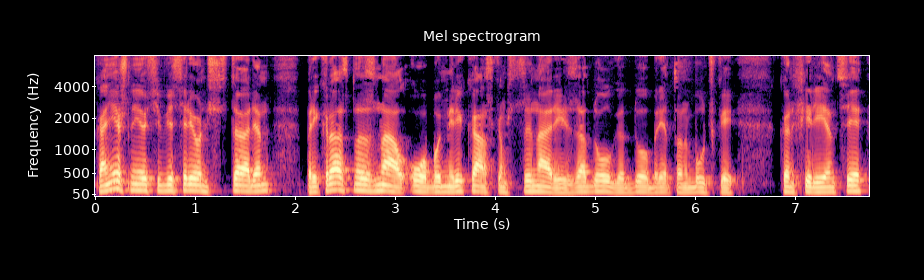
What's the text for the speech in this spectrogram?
Конечно, Иосиф Виссарионович Сталин прекрасно знал об американском сценарии задолго до Бреттон-Вудской конференции,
